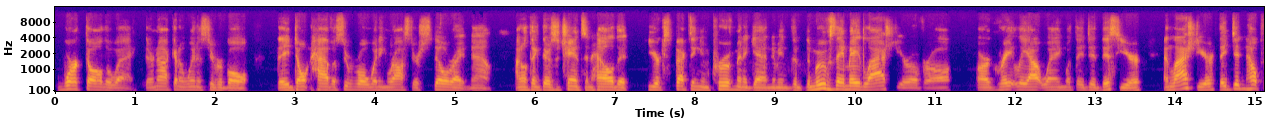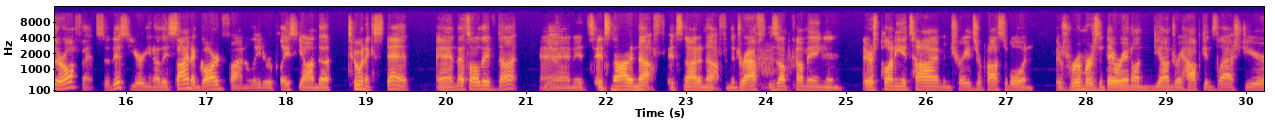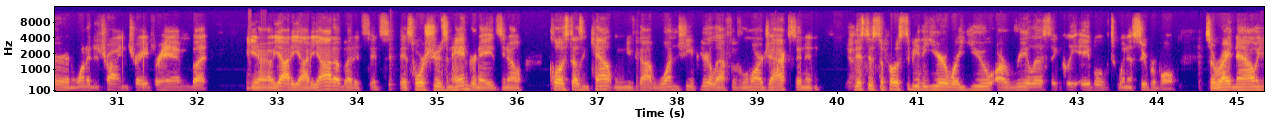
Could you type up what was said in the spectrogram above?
worked all the way. They're not going to win a Super Bowl they don't have a Super Bowl winning roster still right now. I don't think there's a chance in hell that you're expecting improvement again. I mean, the, the moves they made last year overall are greatly outweighing what they did this year. And last year, they didn't help their offense. So this year, you know, they sign a guard finally to replace Yanda to an extent, and that's all they've done. And yeah. it's it's not enough. It's not enough. And the draft is upcoming, and there's plenty of time, and trades are possible. And there's rumors that they were in on DeAndre Hopkins last year and wanted to try and trade for him, but you know, yada yada yada. But it's it's it's horseshoes and hand grenades. You know, close doesn't count when you've got one cheap year left of Lamar Jackson, and yeah. this is supposed to be the year where you are realistically able to win a Super Bowl. So right now,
